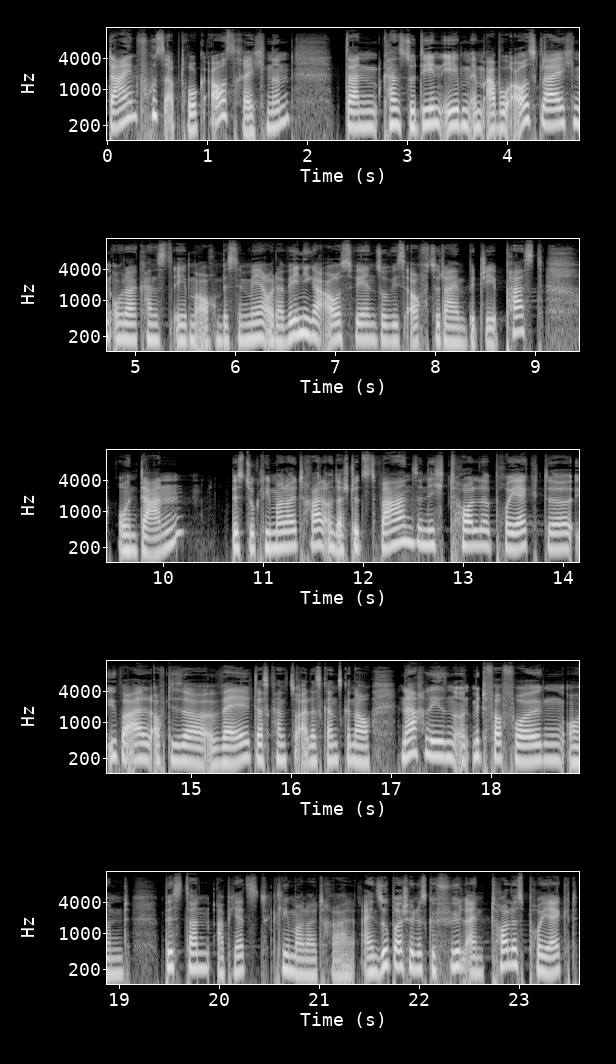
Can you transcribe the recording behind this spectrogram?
deinen Fußabdruck ausrechnen. Dann kannst du den eben im Abo ausgleichen oder kannst eben auch ein bisschen mehr oder weniger auswählen, so wie es auch zu deinem Budget passt. Und dann bist du klimaneutral, unterstützt wahnsinnig tolle Projekte überall auf dieser Welt. Das kannst du alles ganz genau nachlesen und mitverfolgen und bist dann ab jetzt klimaneutral. Ein super schönes Gefühl, ein tolles Projekt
